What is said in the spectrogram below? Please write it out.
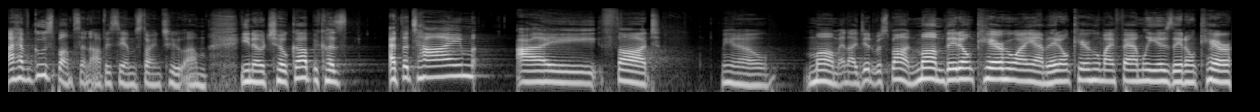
I have goosebumps, and obviously, I'm starting to, um, you know, choke up because at the time I thought, you know, mom, and I did respond, mom, they don't care who I am. They don't care who my family is. They don't care.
